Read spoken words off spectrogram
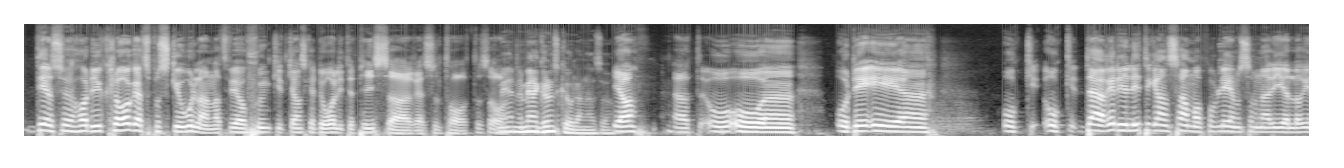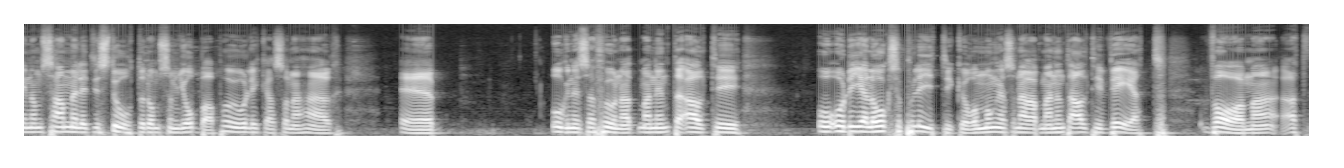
dels så har det ju klagats på skolan att vi har sjunkit ganska dåligt i PISA-resultat och så. Men, du menar grundskolan alltså? Ja, att, och, och, eh, och det är... Och, och där är det ju lite grann samma problem som när det gäller inom samhället i stort och de som jobbar på olika sådana här eh, organisationer, att man inte alltid, och, och det gäller också politiker och många sådana här, att man inte alltid vet vad man, att,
